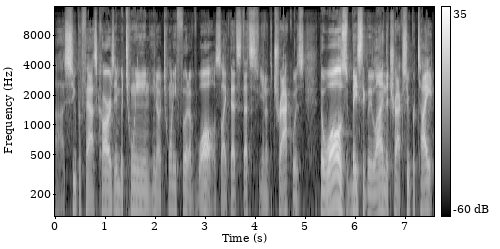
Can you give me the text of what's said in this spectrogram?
uh, super fast cars in between, you know, 20 foot of walls. Like that's that's you know the track was the walls basically lined the track super tight,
